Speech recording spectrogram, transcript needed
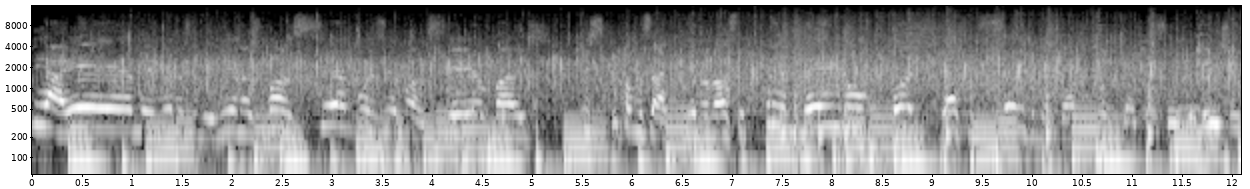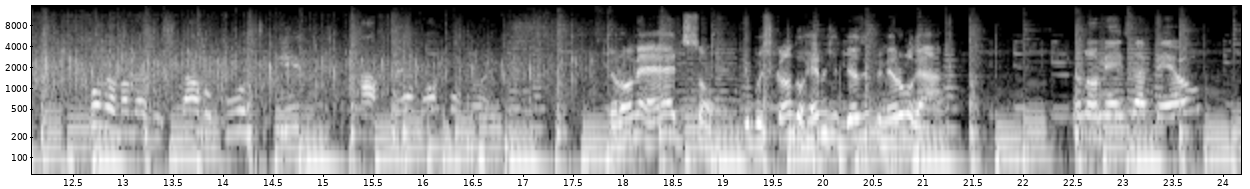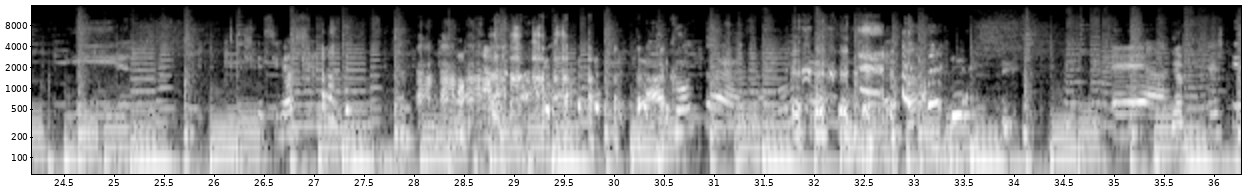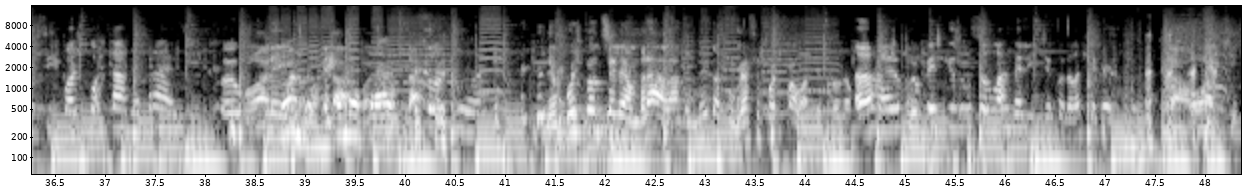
E aí, meninos e meninas, mancebos e mancebas, estamos aqui no nosso primeiro podcast Save the Cat, podcast Save the Nation. O meu nome é Gustavo Curto e a fé move montanha. Meu nome é Edson e buscando o reino de Deus em primeiro lugar. Meu nome é Isabel e esqueci minha frase. Acontece, acontece. É, eu esqueci, pode cortar minha frase? Eu Pode, pode cortar, pode cortar. Depois, quando você lembrar, lá no meio da conversa, você pode falar, tem problema. Aham, eu, eu pesquiso no celular da Lídia quando ela chegar aqui. Tá ótimo.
